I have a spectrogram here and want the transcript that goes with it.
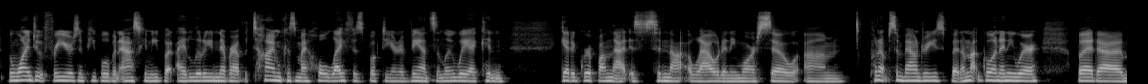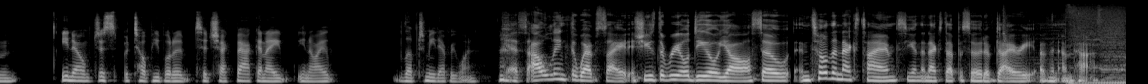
I've been wanting to do it for years, and people have been asking me, but I literally never have the time because my whole life is booked a year in advance. And the only way I can get a grip on that is to not allow it anymore. So um, put up some boundaries, but I'm not going anywhere. But um, you know, just tell people to to check back. And I, you know, I love to meet everyone. yes, I'll link the website. She's the real deal, y'all. So until the next time, see you in the next episode of Diary of an Empath.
